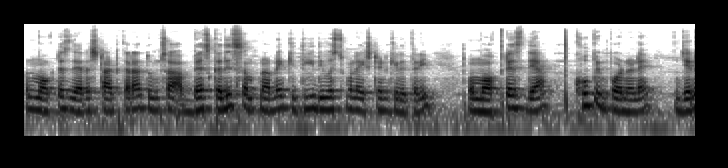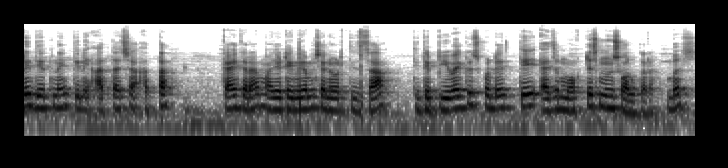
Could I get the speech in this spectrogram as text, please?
पण मॉक टेस्ट द्यायला स्टार्ट करा. तुमचा अभ्यास कधीच संपणार नाही. कितीही दिवस तुम्हाला एक्सटेंड केले तरी. मग मॉक टेस्ट द्या. खूप इम्पॉर्टंट आहे. ज्याने देत नाही त्याने आत्ताच्या आत्ता काय करा? माझ्या टेलिग्राम चॅनलवरती जा. तिथे पी वाय क्यूज पडले ते ॲज अ मॉक टेस्ट म्हणून सॉल्व करा. बस.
